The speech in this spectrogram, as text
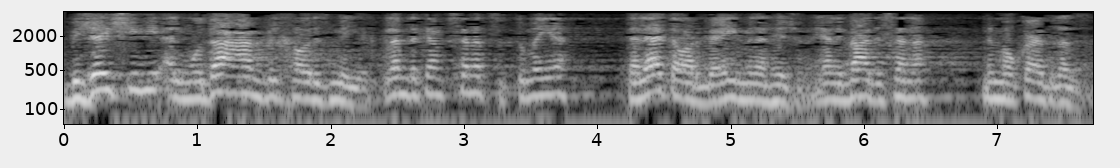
بجيشه المدعم بالخوارزمية. الكلام ده كان في سنة 643 من الهجرة يعني بعد سنة من موقعة غزة.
